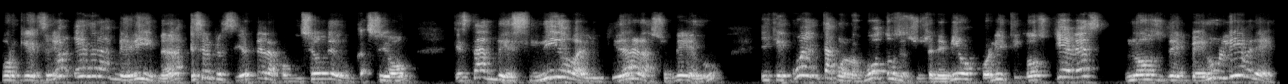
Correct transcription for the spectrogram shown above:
porque el señor Esdras Medina es el presidente de la Comisión de Educación que está decidido a liquidar a la SUNEDU y que cuenta con los votos de sus enemigos políticos, quienes los de Perú Libre,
